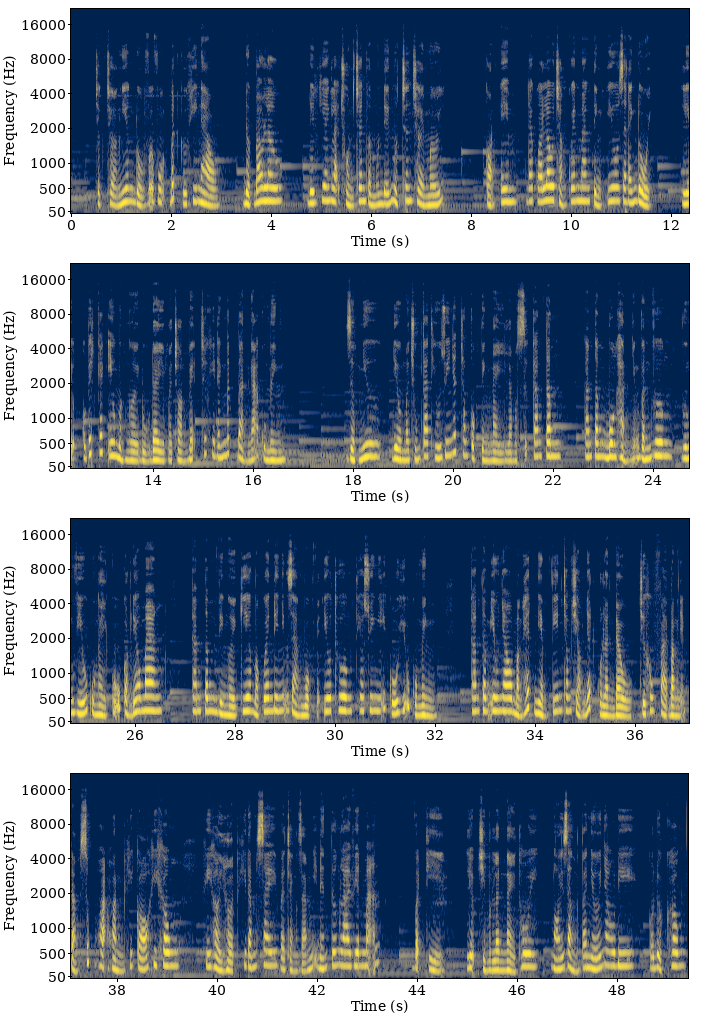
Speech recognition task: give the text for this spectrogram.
trực trở nghiêng đổ vỡ vụn bất cứ khi nào. Được bao lâu? Đến khi anh lại chuồn chân và muốn đến một chân trời mới. Còn em, đã quá lâu chẳng quen mang tình yêu ra đánh đổi. Liệu có biết cách yêu một người đủ đầy và tròn vẹn trước khi đánh mất bản ngã của mình? Dường như, điều mà chúng ta thiếu duy nhất trong cuộc tình này là một sự cam tâm. Cam tâm buông hẳn những vấn vương, vướng víu của ngày cũ còn đeo mang cam tâm vì người kia mà quên đi những ràng buộc về yêu thương theo suy nghĩ cố hữu của mình. Cam tâm yêu nhau bằng hết niềm tin trong trẻo nhất của lần đầu, chứ không phải bằng những cảm xúc họa hoằn khi có khi không, khi hời hợt, khi đắm say và chẳng dám nghĩ đến tương lai viên mãn. Vậy thì, liệu chỉ một lần này thôi, nói rằng ta nhớ nhau đi, có được không?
